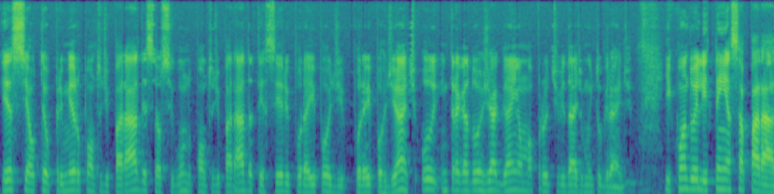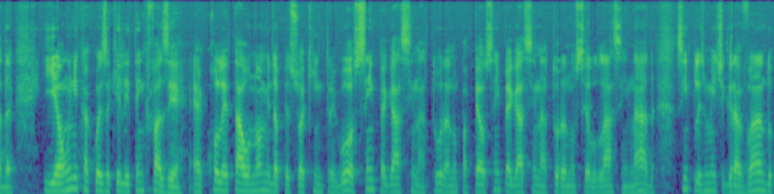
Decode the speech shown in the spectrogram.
esse é o teu primeiro ponto de parada, esse é o segundo ponto de parada, terceiro e por aí por, di, por aí por diante, o entregador já ganha uma produtividade muito grande. E quando ele tem essa parada e a única coisa que ele tem que fazer é coletar o nome da pessoa que entregou, sem pegar assinatura no papel, sem pegar assinatura no celular, sem nada, simplesmente gravando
